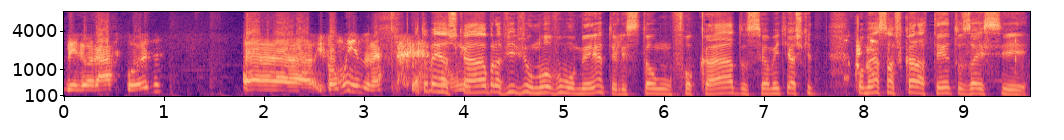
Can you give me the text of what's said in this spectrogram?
melhorar as coisas. Uh, e vamos indo, né? Eu também acho que a Abra vive um novo momento, eles estão focados, realmente acho que começam a ficar atentos a esse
